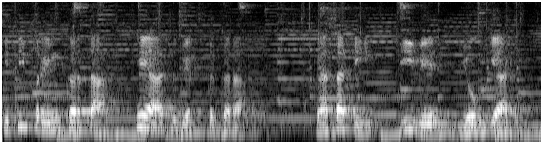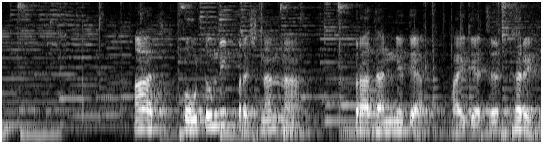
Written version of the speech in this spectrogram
किती प्रेम करता हे आज व्यक्त करा. त्यासाठी ही वेळ योग्य आहे. आज कौटुंबिक प्रश्नांना प्राधान्य द्या. फायद्याचं ठरेल.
